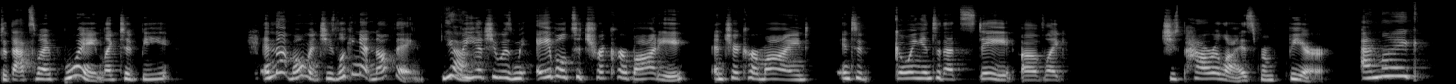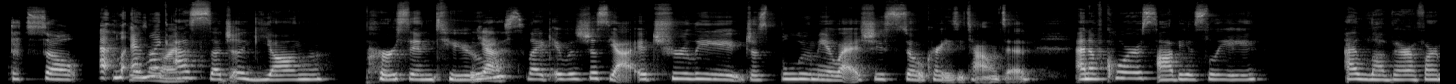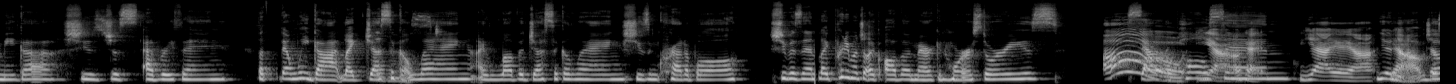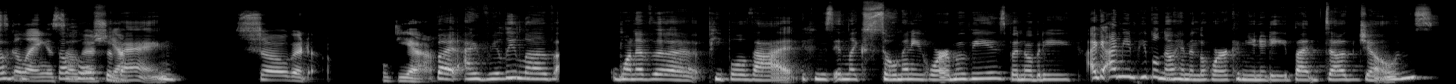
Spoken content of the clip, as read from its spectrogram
But that's my point. Like to be in that moment, she's looking at nothing. Yeah. But yet she was able to trick her body and trick her mind into going into that state of like she's paralyzed from fear. and like, That's so and, and like mind. as such a young person too. Yes. Like it was just, yeah, it truly just blew me away. She's so crazy talented. And of course, obviously, I love Vera Farmiga. She's just everything. But then we got like Jessica. Lange. I love a Jessica Lange. She's incredible. She was in like pretty much like all the American horror stories. oh Sarah Paulson. yeah okay yeah yeah yeah You yeah. know, the- Jessica Lange is the so whole good yeah shebang. so good yeah But I really love one of the people that who's in like so many horror movies, but nobody. I, I mean, people know him in the horror community, but Doug Jones.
